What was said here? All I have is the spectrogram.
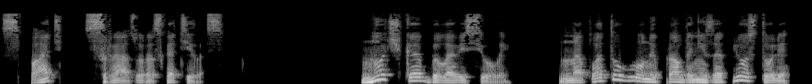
Спать сразу расхотелось. Ночка была веселой. На плоту волны, правда, не захлестывали,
